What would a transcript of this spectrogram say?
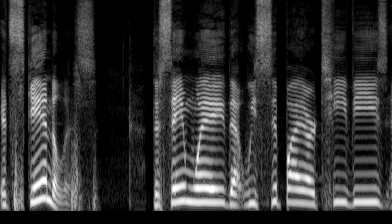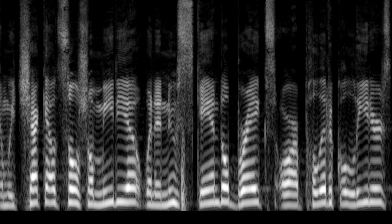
It's scandalous. The same way that we sit by our TVs and we check out social media when a new scandal breaks or our political leaders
